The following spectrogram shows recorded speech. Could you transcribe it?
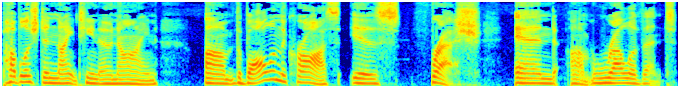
published in 1909, um, the ball and the cross is fresh and um, relevant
